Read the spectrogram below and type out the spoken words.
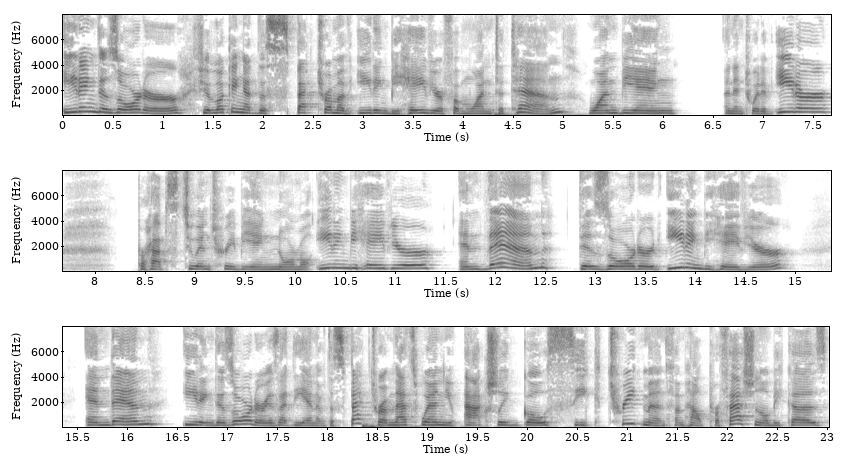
Eating disorder, if you're looking at the spectrum of eating behavior from one to 10, one being an intuitive eater, perhaps two and three being normal eating behavior, and then disordered eating behavior, and then eating disorder is at the end of the spectrum. That's when you actually go seek treatment from health professional because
